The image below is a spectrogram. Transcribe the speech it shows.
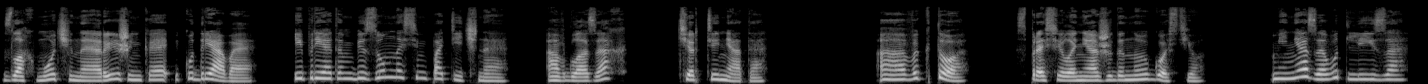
Злохмоченная, рыженькая и кудрявая. И при этом безумно симпатичная. А в глазах — чертенята. «А вы кто?» — спросила неожиданную гостью. «Меня зовут Лиза».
